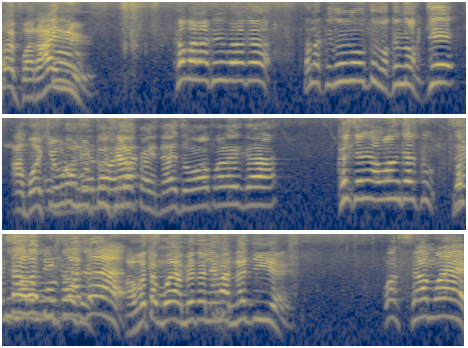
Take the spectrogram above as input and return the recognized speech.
મોય ખબર પડે કે તને કીધું તું વગર નોખજે. આ મોય ચેવડું મોટું છે? કઈ ના જોવા પડે કા ખર્ચાને આવવાનું કર તું. હવે તો મોય અમે તો લેવા ન જઈએ. કોક સમ હોય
